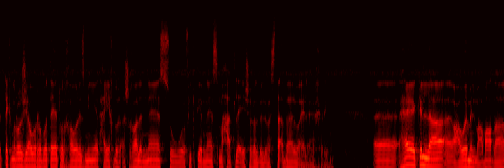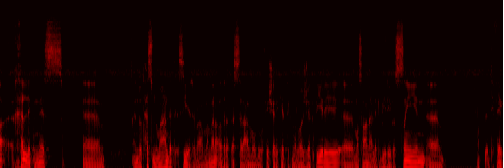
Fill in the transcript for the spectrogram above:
التكنولوجيا والروبوتات والخوارزميات حياخذوا أشغال الناس وفي كتير ناس ما حتلاقي شغل بالمستقبل وإلى آخره. آه هاي كلها عوامل مع بعضها خلت الناس آه إنه تحس إنه ما عندها تأثير ما, ما أنا قادره تاثر على الموضوع. في شركات تكنولوجيا كبيرة آه، مصانع الكبيرة بالصين آه، اتفاق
